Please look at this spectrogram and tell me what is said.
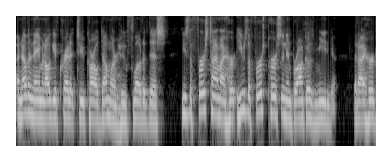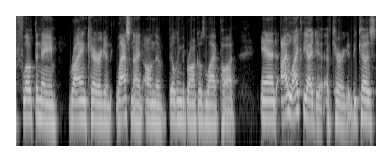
Another name, and I'll give credit to Carl Dummler, who floated this. He's the first time I heard, he was the first person in Broncos media that I heard float the name Ryan Kerrigan last night on the Building the Broncos live pod. And I like the idea of Kerrigan because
